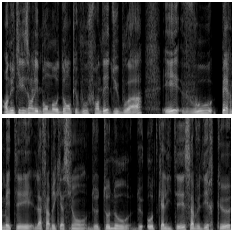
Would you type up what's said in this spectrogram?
En utilisant les bons mots, donc, vous fendez du bois et vous permettez la fabrication de tonneaux de haute qualité. Ça veut dire que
